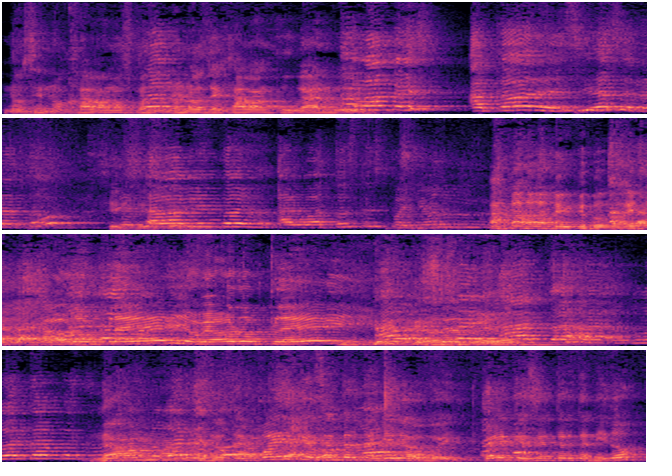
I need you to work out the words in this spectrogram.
nos enojábamos cuando no nos dejaban jugar, No güey. mames, acaba de decir hace rato Sí que existe. estaba viendo al, al vato este español. Ay, cómo ya. Auronplay, yo veo Auronplay. Ah, ahí, ah, ah, jugando a- No mames, o sea, puede que sea entretenido, güey. Puede que sea entretenido,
